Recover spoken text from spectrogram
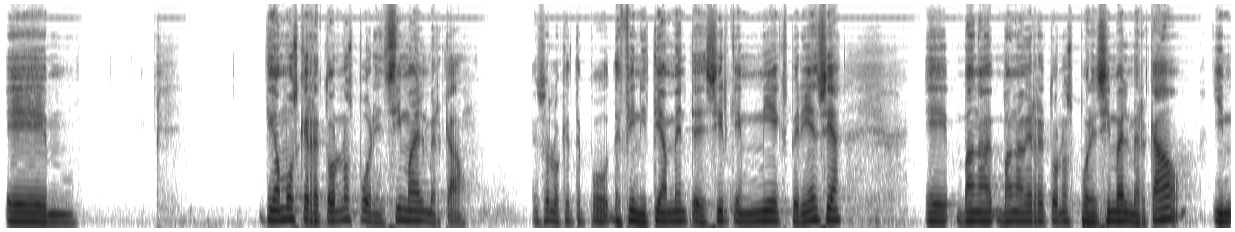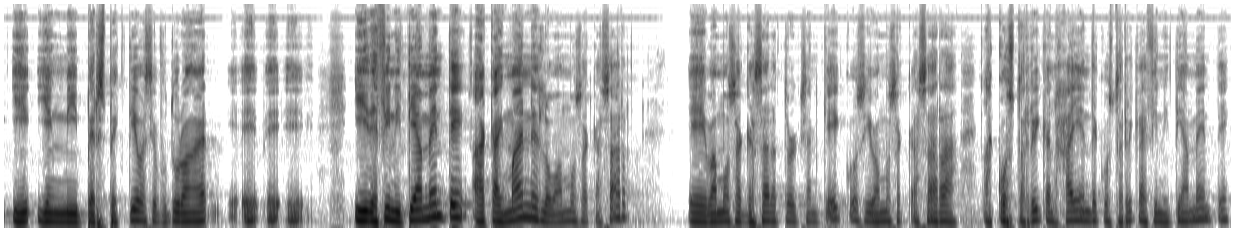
Eh, digamos que retornos por encima del mercado. Eso es lo que te puedo definitivamente decir que en mi experiencia eh, van, a, van a haber retornos por encima del mercado Y, en mi perspectiva hacia el futuro van a ver, eh, eh, y definitivamente a Caimanes lo vamos a casar, vamos a casar a Turks and Caicos y vamos a casar a, a Costa Rica, el high-end de Costa Rica definitivamente.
